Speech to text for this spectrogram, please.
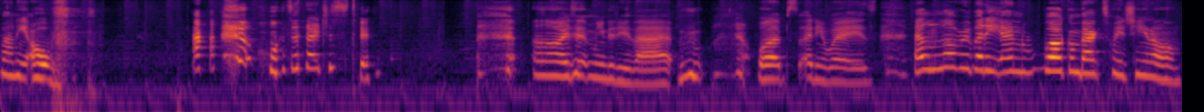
everybody. Oh. what did I just do? Oh, I didn't mean to do that. Whoops. Anyways, hello everybody and welcome back to my channel.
